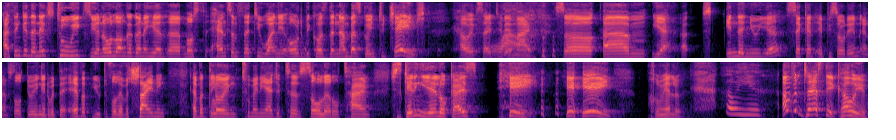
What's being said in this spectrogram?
I think in the next two weeks, you're no longer going to hear the most handsome 31 year old because the number's going to change. How excited wow. am I? So, um, yeah, uh, in the new year, second episode in, and I'm still doing it with the ever beautiful, ever shining, ever glowing. Too many adjectives, so little time. She's getting yellow, guys. Hey, hey, hey. How are you? I'm fantastic. How are you?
